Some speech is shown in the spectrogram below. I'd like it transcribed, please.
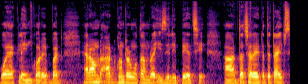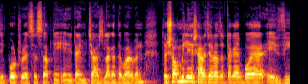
বয়া ক্লেম করে বাট অ্যারাউন্ড আট ঘণ্টার মতো আমরা ইজিলি পেয়েছি। আর তাছাড়া এটাতে টাইপ সি পোর্ট রয়েছে সো আপনি এনি টাইম চার্জ লাগাতে পারবেন। তো সব মিলিয়ে সাড়ে চার হাজার টাকায় বয়ার এই ভি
